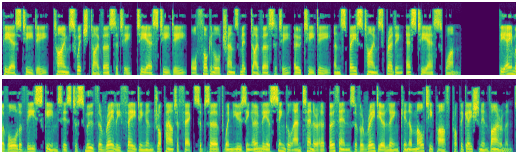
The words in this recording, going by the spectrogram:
(PSTD), time-switched diversity (TSTD), orthogonal transmit diversity (OTD), and space-time spreading (STS). One. The aim of all of these schemes is to smooth the Rayleigh fading and dropout effects observed when using only a single antenna at both ends of a radio link in a multipath propagation environment.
